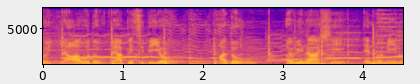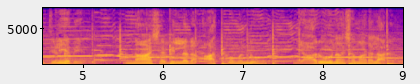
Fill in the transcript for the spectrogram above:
ಯಾವುದು ವ್ಯಾಪಿಸಿದೆಯೋ ಅದು ಅವಿನಾಶಿ ಎಂದು ನೀನು ತಿಳಿಯಬೇಕು. ನಾಶವಿಲ್ಲದ ಆತ್ಮವನ್ನು ಯಾರೂ ನಾಶ ಮಾಡಲಾರರು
